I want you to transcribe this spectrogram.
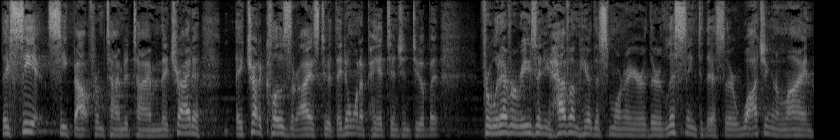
They see it seep out from time to time and they try to, they try to close their eyes to it. They don't want to pay attention to it. But for whatever reason, you have them here this morning or they're listening to this, or they're watching online,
